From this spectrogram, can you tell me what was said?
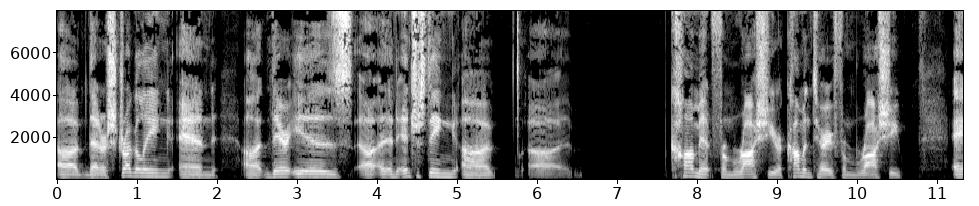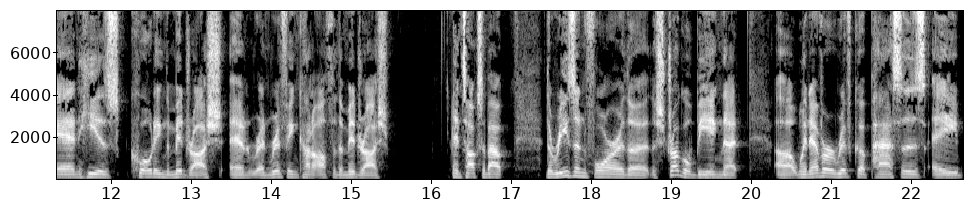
uh, that are struggling, and uh, there is uh, an interesting uh, comment from Rashi or commentary from Rashi and he is quoting the midrash and, and riffing kind of off of the midrash, and talks about the reason for the the struggle being that. Uh, whenever Rivka passes a,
